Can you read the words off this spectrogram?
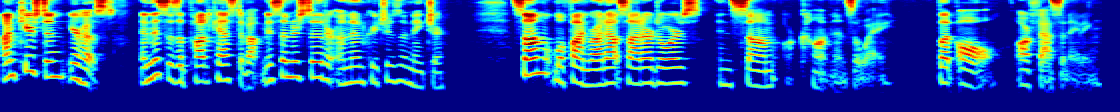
I'm Kiersten, your host, and this is a podcast about misunderstood or unknown creatures of nature. Some we'll find right outside our doors, and some are continents away, but all are fascinating.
